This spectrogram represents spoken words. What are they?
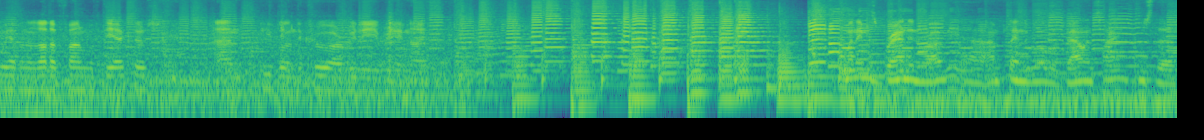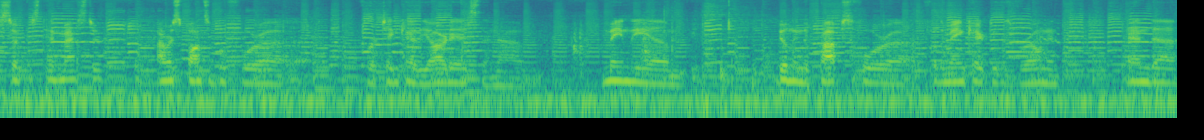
We're having a lot of fun with the actors, and people in the crew are really really nice. My name is Brandon Robbie. Uh, I'm playing the role of Valentine, who's the circus tent master. I'm responsible for uh, for taking care of the artists and um, mainly um, building the props for uh, for the main character, who's Voronin. And uh,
